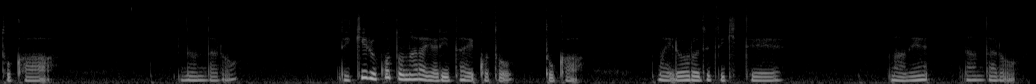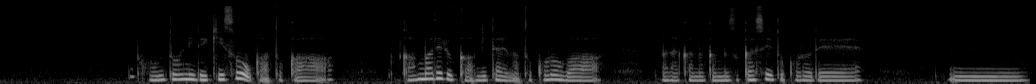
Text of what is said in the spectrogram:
とかなんだろう。できることならやりたいこととかまあいろいろ出てきてまあねなんだろう。本当にできそうかとか頑張れるかみたいなところは、まあ、なかなか難しいところでうーん。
